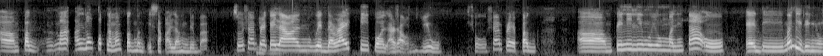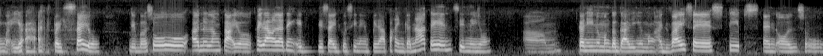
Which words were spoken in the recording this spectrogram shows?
um, pag, ma, ang lungkot naman pag mag-isa ka lang, di ba? So, syempre, mm. kailangan with the right people around you. So, syempre, pag um, pinili mo yung maling tao, edi mali din yung maia-advise sa'yo. 'Di ba? So, ano lang tayo, kailangan nating i-decide kung sino yung pinapakinggan natin, sino yung um, kanino manggagaling yung mga advices, tips, and all. So,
